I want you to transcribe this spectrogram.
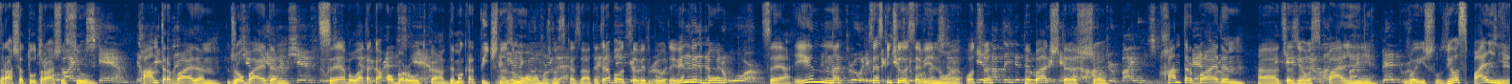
Раша тут, Раша сю. Хантер Байден, Джо Байден. Це була така оборудка, демократична змова, можна сказати. Треба було це відбути. Він відбув це, і на це скінчилося війною. Отже, ви бачите, що Хантер Байден це з його спальні вийшло. З його спальні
